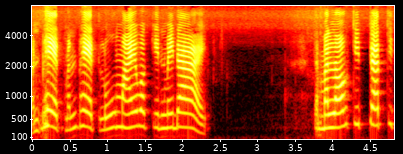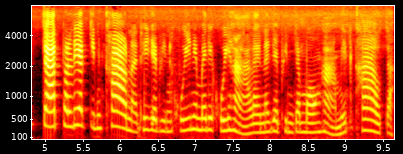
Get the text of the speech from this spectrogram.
มันเผ็ดมันเผ็ดรู้ไหมว่ากินไม่ได้ แต่มาร้องจิตจัดจิตจัดพอเรียกกินข้าวน่ะที่ยายพินคุยนี่ไม่ได้คุยหาอะไรนะยายพินจะมองหาเม็ดข้าวจ้ะ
